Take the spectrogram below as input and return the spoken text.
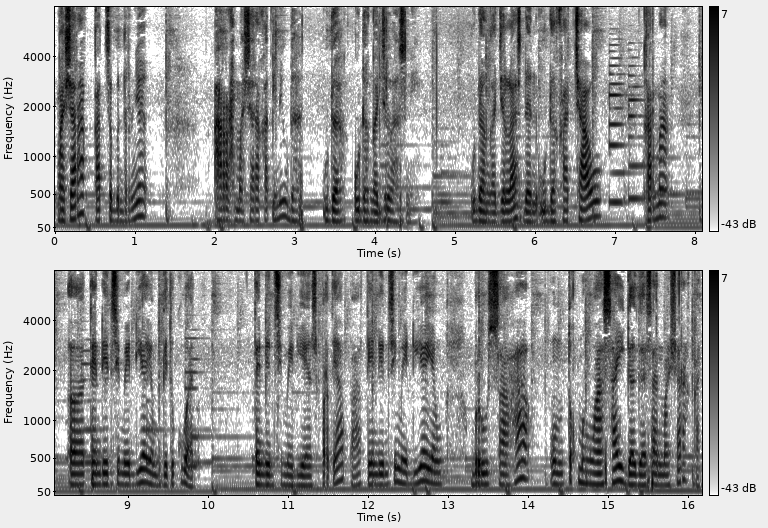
masyarakat sebenarnya arah masyarakat ini udah udah udah nggak jelas nih, udah nggak jelas dan udah kacau karena uh, tendensi media yang begitu kuat. Tendensi media yang seperti apa? Tendensi media yang berusaha untuk menguasai gagasan masyarakat.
